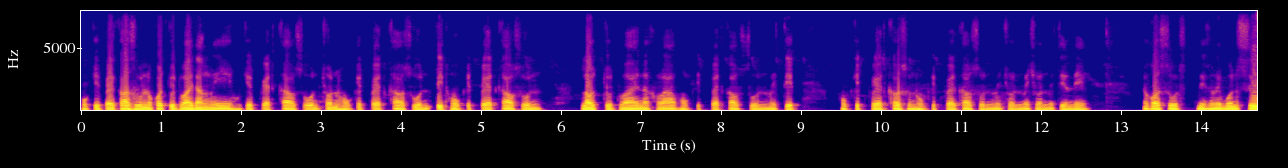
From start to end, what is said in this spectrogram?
หกเจ็ดแปดเก้าศูนย์แล้วก็จุดไว้ดังนี้หกเจ็ดแปดเก้าศูนย์ชนหกเจ็ดแปดเก้าศูนย์ติดหกเจ็ดแปดเก้าศูนย์เราจุดไว้นะครับหกเจ็ดแปดเก้าศูนย์ไม่ติดหกเจ็ดแปดเก้าศูนย์หกเจ็ดแปดเก้าศูนย์ไม่ชนไม่ชนไม่ติดเองแล้วก็สูตรในส่วนในบนซี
